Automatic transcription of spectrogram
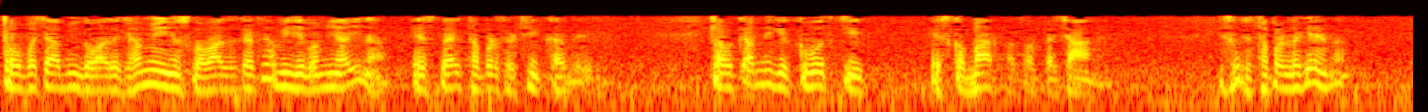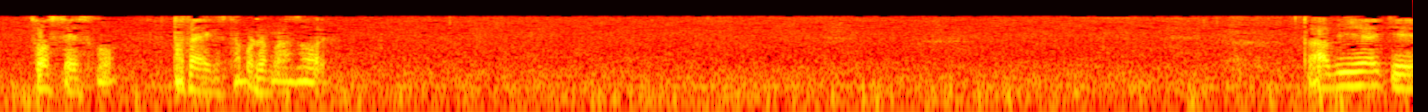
تو بچہ امی کو آواز کہ ہم ہی اس کو آواز کہتے ہیں ابھی جب امی آئی نا، اس کو ایک تھپڑ سے ٹھیک کر دے گی۔ کیونکہ امی کی قوت کی اس کو مار اور پہچان ہے۔ اس کو جو تھپڑ لگے ہیں نا تو اس سے اس کو، پتہ ہے کہ اس تھپڑ میں بڑا زور ہے۔ تو اب یہ ہے کہ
